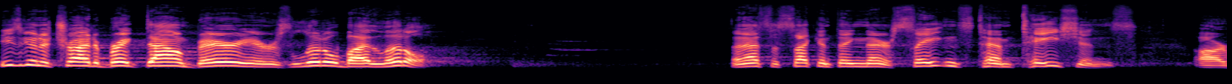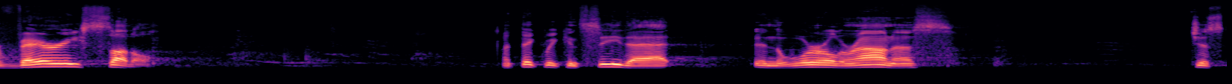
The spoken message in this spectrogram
He's going to try to break down barriers little by little. And that's the second thing there. Satan's temptations are very subtle. I think we can see that in the world around us, just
